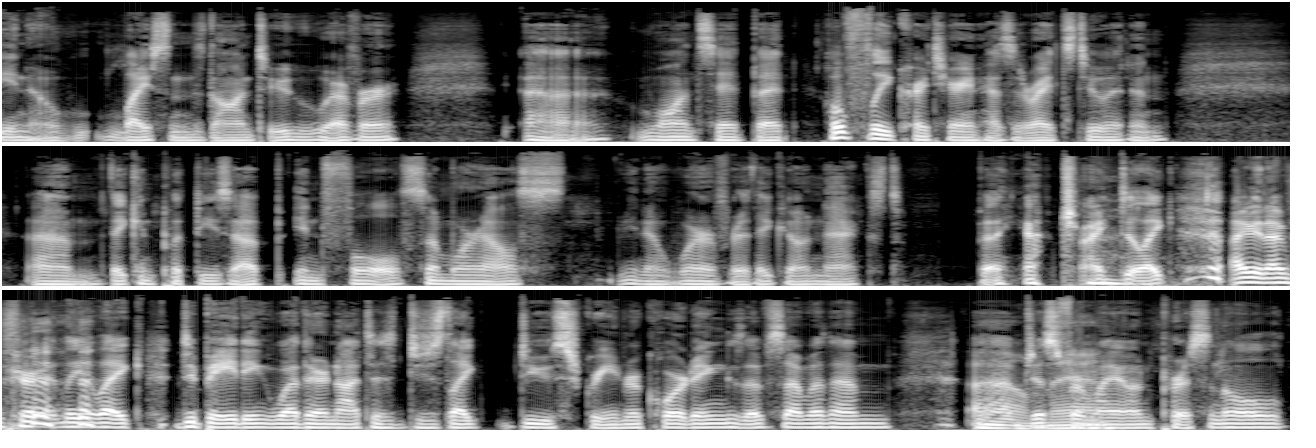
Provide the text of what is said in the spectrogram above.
you know, licensed onto whoever uh, wants it? But hopefully, Criterion has the rights to it, and um, they can put these up in full somewhere else, you know, wherever they go next. But yeah, I'm trying to like, I mean, I'm currently like debating whether or not to just like do screen recordings of some of them, uh, Oh, just for my own personal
